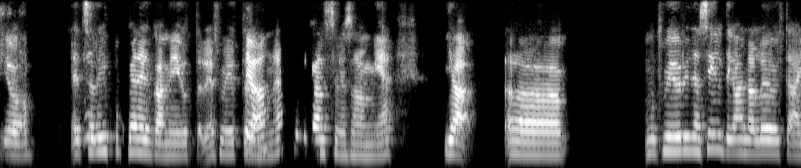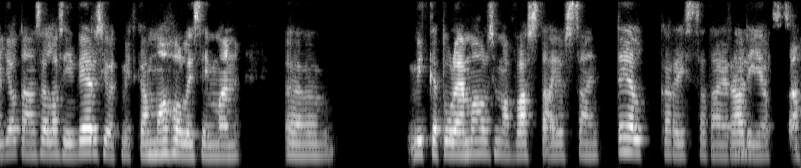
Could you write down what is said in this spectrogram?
joo. Et se riippuu kenen kanssa minä juttelen. Jos mä juttelen mun kanssa, niin sanon mie. Ja öö, mutta minä yritän silti aina löytää jotain sellaisia versioita, mitkä on mahdollisimman, öö, mitkä tulee mahdollisimman vastaan jossain telkkarissa tai mm. radiossa,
